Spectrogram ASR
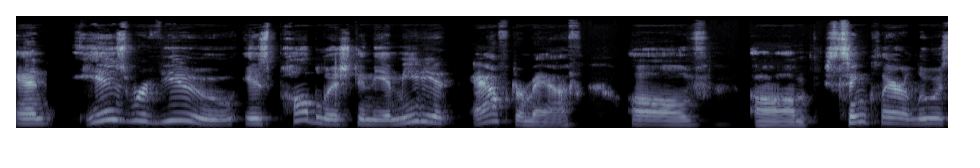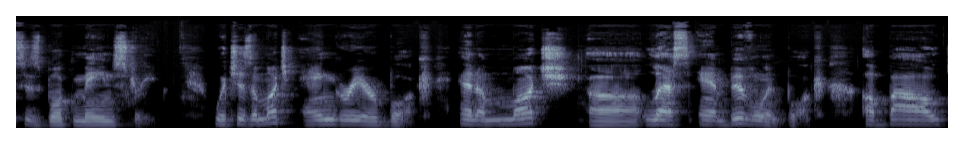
And his review is published in the immediate aftermath of um, Sinclair Lewis's book Main Street, which is a much angrier book and a much uh, less ambivalent book about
